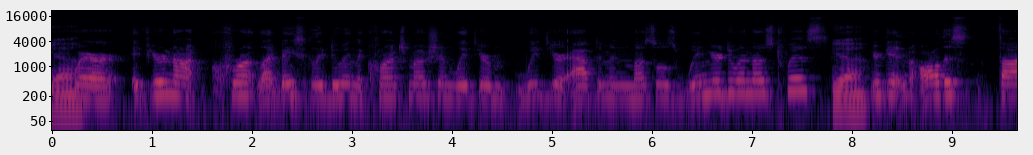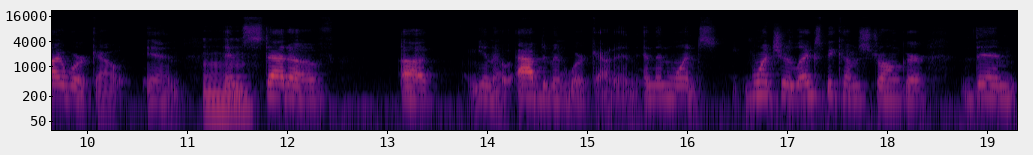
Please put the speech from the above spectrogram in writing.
Yeah. Where if you're not crunch, like basically doing the crunch motion with your with your abdomen muscles when you're doing those twists, yeah. you're getting all this thigh workout in Mhm. instead of uh you know abdomen workout in and then once once your legs become stronger then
